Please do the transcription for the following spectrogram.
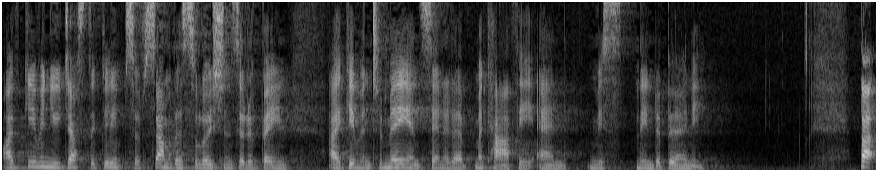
I've given you just a glimpse of some of the solutions that have been uh, given to me and Senator McCarthy and Miss Linda Burney. But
